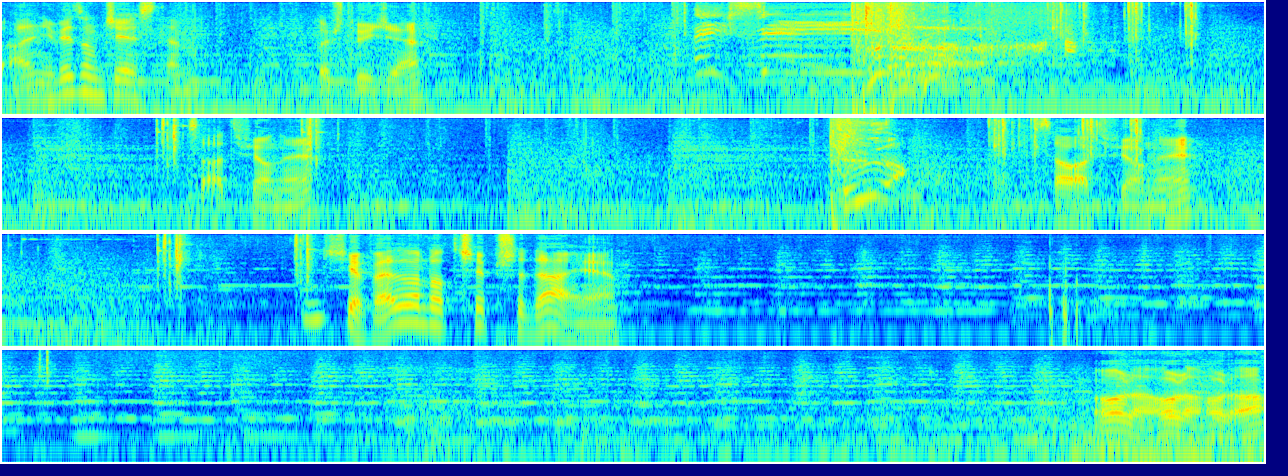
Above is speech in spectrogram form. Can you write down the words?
Dobra, ale nie wiedzą gdzie jestem. Ktoś tu idzie. Załatwiony. Załatwiony. Widzicie, Velrod się przydaje. Hola, hola, hola.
